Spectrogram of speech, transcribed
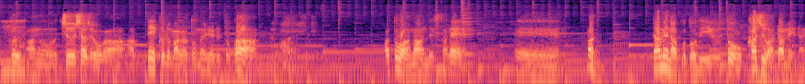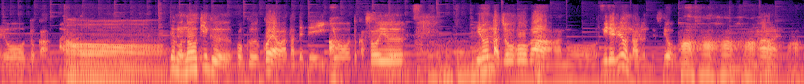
うん。くあの駐車場があって車が止めれるとか、はい。あとは何ですかね、えーまあ、ダメなことで言うと、果樹はダメだよとか。でも農機具置く小屋は建てていいよとか、そういうね。いろんな情報があの見れるようになるんですよ。はあはあはあはあは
